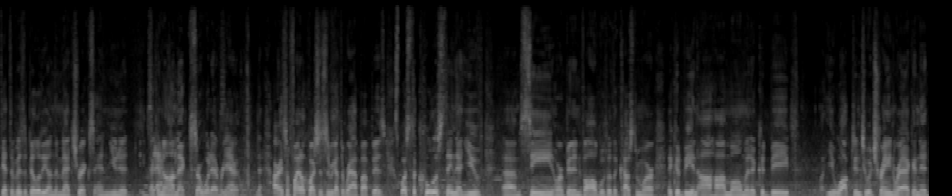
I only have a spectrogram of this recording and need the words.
get the visibility on the metrics and unit Exactly. economics or whatever Exactly. you're, all right, so final question, since we got the wrap up is, what's the coolest thing that you've um, seen or been involved with with a customer? It could be an aha moment, it could be you walked into a train wreck and it,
